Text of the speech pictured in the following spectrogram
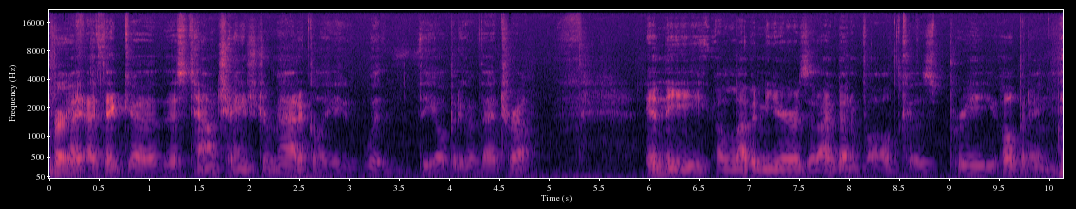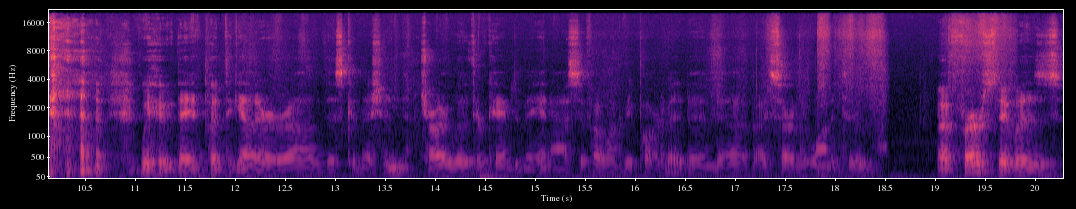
Right. I, I think uh, this town changed dramatically with the opening of that trail. In the 11 years that I've been involved, because pre-opening, we they had put together uh, this commission. Charlie Luther came to me and asked if I wanted to be part of it, and uh, I certainly wanted to. At first, it was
